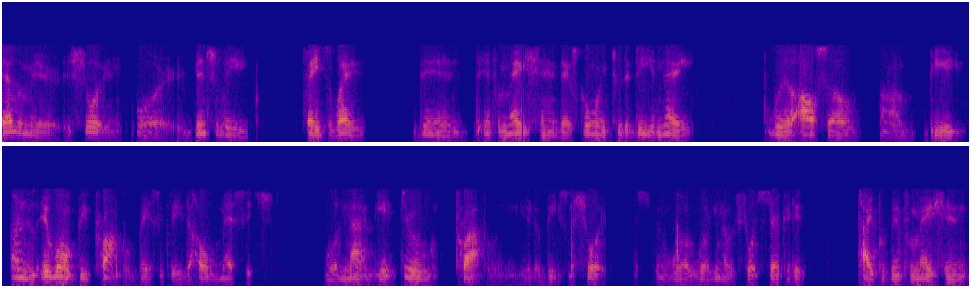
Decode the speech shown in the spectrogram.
telomere is shortened or eventually fades away, then the information that's going to the DNA will also um, be it won't be proper. Basically, the whole message will not get through properly. It'll be some short, well, well you know, short circuited type of information,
